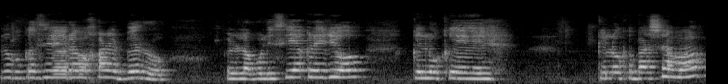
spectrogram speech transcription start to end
lo que hacía era bajar el perro pero la policía creyó que lo que, que, lo que pasaba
